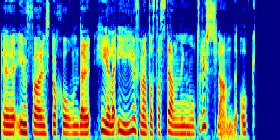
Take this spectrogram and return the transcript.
eh, inför en situation där hela EU förväntas ta ställning mot Ryssland. Och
